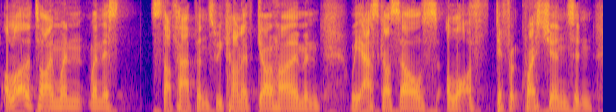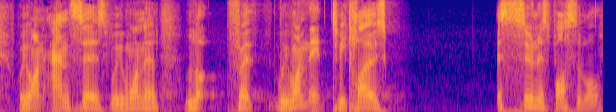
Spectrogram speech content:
a lot of the time when when this stuff happens, we kind of go home and we ask ourselves a lot of different questions and we want answers. We want to look for we want it to be closed as soon as possible.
